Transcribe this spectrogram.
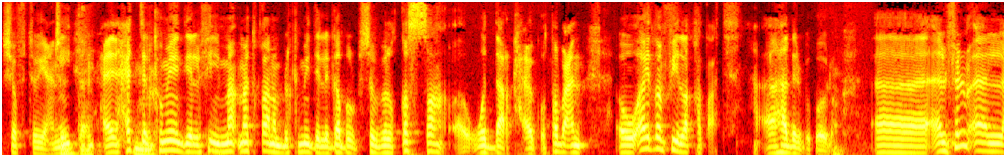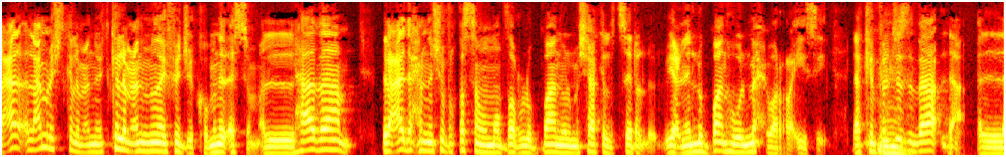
شفته يعني جداً. يعني حتى. الكوميديا اللي فيه ما, ما تقارن بالكوميديا اللي قبل بسبب القصة وال dark حقه طبعا وأيضا في لقطات آه، هذا اللي بيقوله آه الفيلم الع- العمل إيش يتكلم عنه؟ يتكلم عن مناي فيجيكو من الاسم ال- هذا بالعادة إحنا نشوف القصة من منظور لبان والمشاكل اللي تصير يعني اللبان هو المحور الرئيسي لكن في. الجزء ذا لا ال-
